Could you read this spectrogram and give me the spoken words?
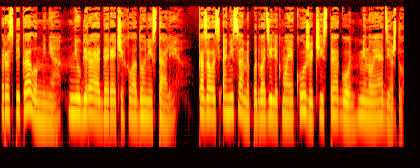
Распекал он меня, не убирая горячих ладоней стали. Казалось, они сами подводили к моей коже чистый огонь, минуя одежду.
